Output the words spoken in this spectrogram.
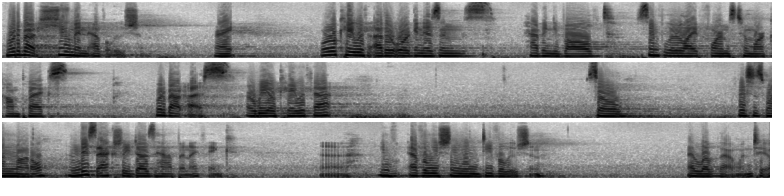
what about human evolution, right? We're okay with other organisms having evolved simpler life forms to more complex. What about us? Are we okay with that? So this is one model. And this actually does happen, I think. Uh, evolution and devolution. I love that one too.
